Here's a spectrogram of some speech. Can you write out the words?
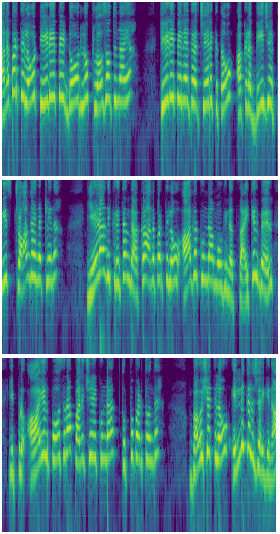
అనపర్తిలో టీడీపీ డోర్లు క్లోజ్ అవుతున్నాయా? టీడీపీ నేతల చేరికతో అక్కడ బీజేపీ స్ట్రాంగ్ అయినట్లేనా? ఏడాది క్రితం దాకా అనపర్తిలో ఆగకుండా మోగిన సైకిల్ బెల్ ఇప్పుడు ఆయిల్ పోసినా పని చేయకుండా తుప్పు పడుతోందా? భవిష్యత్తులో ఎన్నికలు జరిగినా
